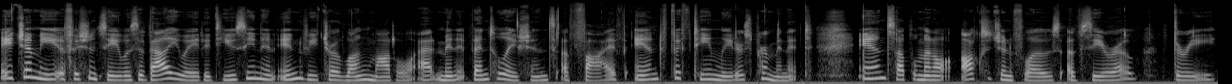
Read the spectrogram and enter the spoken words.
HME efficiency was evaluated using an in vitro lung model at minute ventilations of 5 and 15 liters per minute and supplemental oxygen flows of 0, 3,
